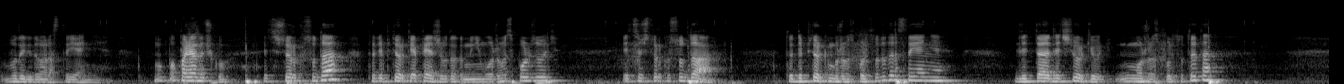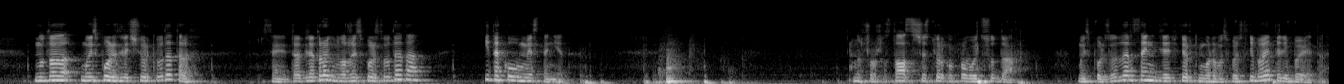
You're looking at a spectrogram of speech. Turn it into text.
вот эти два расстояния. Ну, по порядочку. Если шестерка сюда, то для пятерки опять же вот это мы не можем использовать. Если шестерка сюда, то для пятерки можем использовать вот это расстояние. Для, для четверки можем использовать вот это. Ну, то мы используем для четверки вот это то для тройки мы должны использовать вот это, и такого места нет. Ну что ж, осталось шестерку попробовать сюда. Мы используем это расстояние, для пятерки можем использовать либо это, либо это.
